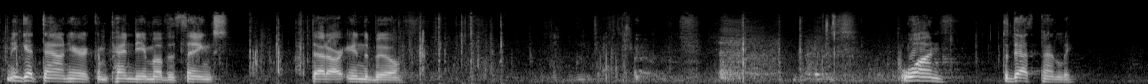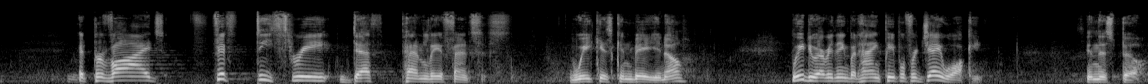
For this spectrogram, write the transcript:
Let me get down here a compendium of the things that are in the bill. One, the death penalty. It provides 53 death penalty offenses. Weak as can be, you know? We do everything but hang people for jaywalking in this bill.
